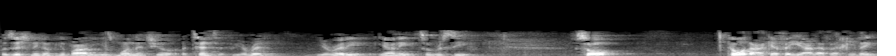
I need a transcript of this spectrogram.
positioning of your body is one that you're attentive, you're ready. You're ready, yani, to receive. So, فوضع كفيه على فخذيه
